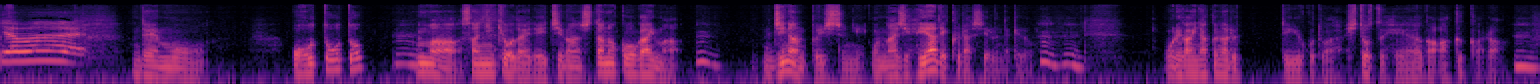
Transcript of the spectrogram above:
やばい、で、もう、弟？うんまあ3人兄弟で一番下の子が今うん次男と一緒に同じ部屋で暮らしてるんだけどうんうん。俺がいなくなるっていうことは一つ部屋が空くからうん。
